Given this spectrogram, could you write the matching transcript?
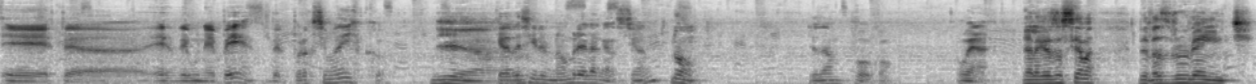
Eh, Este, es de un EP del próximo disco. Yeah. ¿Quieres decir el nombre de la canción? No, Yo tampoco. Bueno, ya la canción se llama The Best Revenge.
